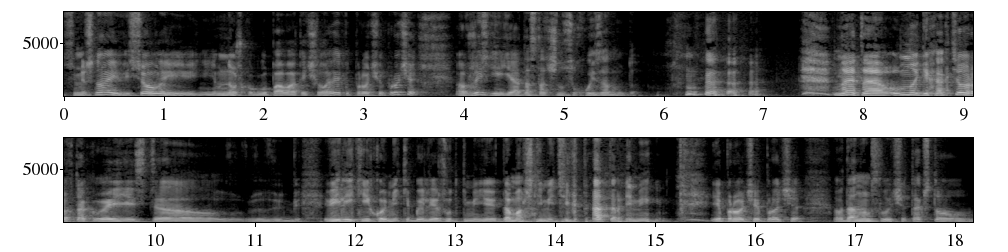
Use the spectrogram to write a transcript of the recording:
смешной, веселый, немножко глуповатый человек и прочее, прочее, а в жизни я достаточно сухой зануда. Но это у многих актеров такое есть. Э, великие комики были жуткими домашними диктаторами и прочее, прочее в данном случае. Так что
